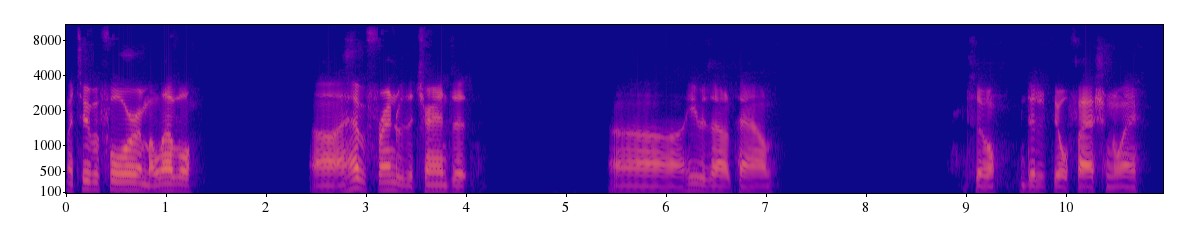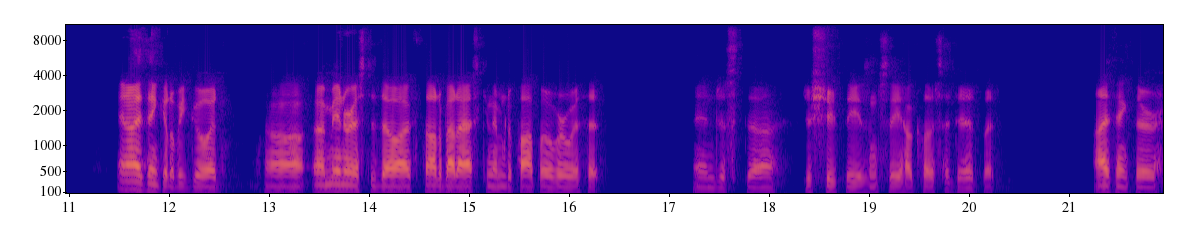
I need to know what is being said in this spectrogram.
my 2 before and my level. Uh, I have a friend with a transit. Uh, he was out of town. So, did it the old fashioned way. And I think it'll be good. Uh, I'm interested though. I've thought about asking him to pop over with it and just uh, just shoot these and see how close I did. But I think they're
